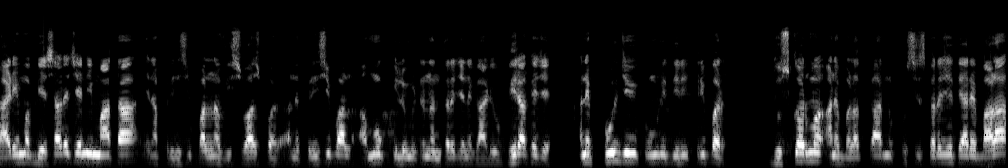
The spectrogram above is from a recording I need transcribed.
ગાડીમાં બેસાડે છે એની માતા, એના પ્રિન્સિપાલના વિશ્વાસ પર. અને પ્રિન્સિપાલ અમુક કિલોમીટરના અંતરે જઈને ગાડી ઊભી રાખે છે અને ફૂલ જેવી કુમળી દીકરી પર દુષ્કર્મ અને બળાત્કારની કોશિશ કરે છે. ત્યારે બાળા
